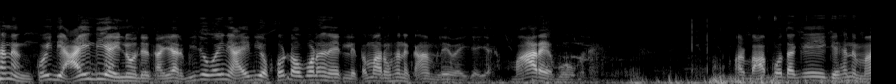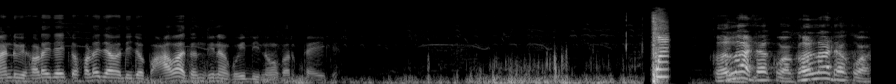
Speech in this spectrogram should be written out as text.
હે ને કોઈ દી આઈડિયા ન દેતા યાર. બીજો કોઈ ને આઈડિયો ખોટો પડે ને એટલે તમારું હે ને કામ લેવાઈ જાય યાર. મારે બહુ બધા. મારા બાપો તા કહે કે હે ને માંડવી હળાઈ જાય તો હળાઈ જવા દીજો આવા ધંધીના કોઈ દી ન કરતા એ કે. ગલા ઢકવા ગલા ઢકવા.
